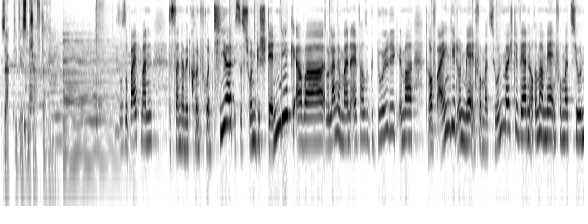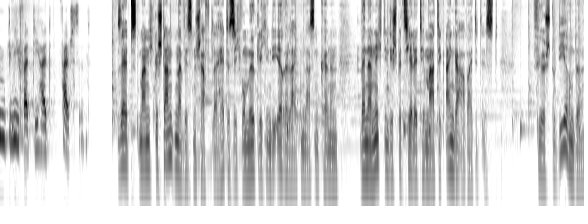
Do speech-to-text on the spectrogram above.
sagt die Wissenschaftlerin. Also sobald man das dann damit konfrontiert, ist es schon geständig, aber solange man einfach so geduldig immer drauf eingeht und mehr Informationen möchte, werden auch immer mehr Informationen geliefert, die halt falsch sind. Selbst manch gestandener Wissenschaftler hätte sich womöglich in die Irre leiten lassen können, wenn er nicht in die spezielle Thematik eingearbeitet ist. Für Studierende,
